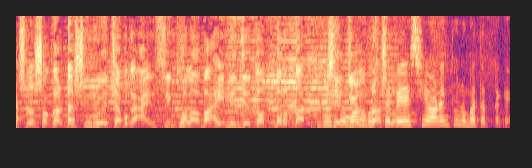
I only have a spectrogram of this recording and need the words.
আসলে সকালটা শুরু হয়েছে এবং আইন শৃঙ্খলা বাহিনীর যে তৎপরতা সেটিও আমরা অনেক ধন্যবাদ আপনাকে।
